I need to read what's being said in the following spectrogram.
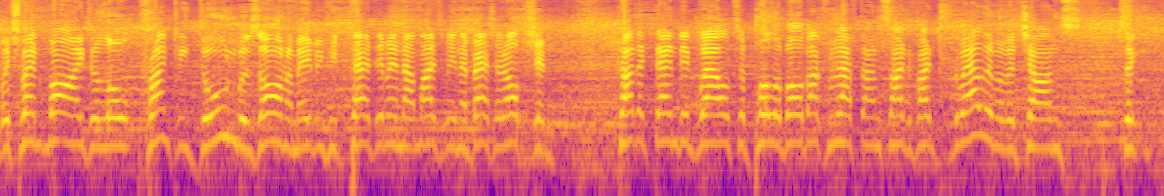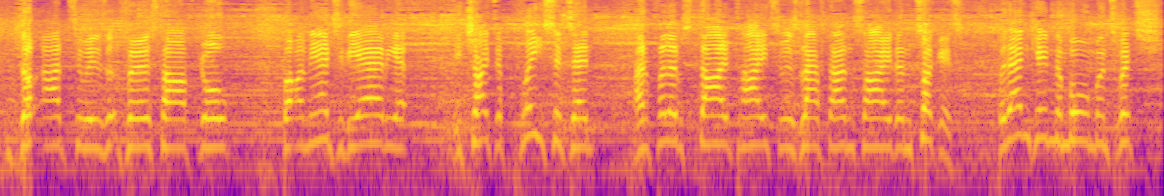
which went wide, although frankly Doan was on, and maybe if he'd fed him in, that might have been a better option. Craddock then did well to pull the ball back from the left hand side to find Llewellyn with a chance to add to his first half goal. But on the edge of the area, he tried to place it in, and Phillips dived high to his left hand side and took it. But then came the moment which,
